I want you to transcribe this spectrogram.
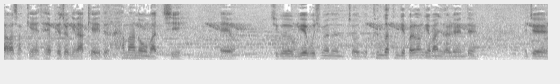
나가사키의 대표적인 아케이드 하마노 마치예요. 지금 위에 보시면은 저 등 같은 게 빨간 게 많이 달려 있는데 이제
